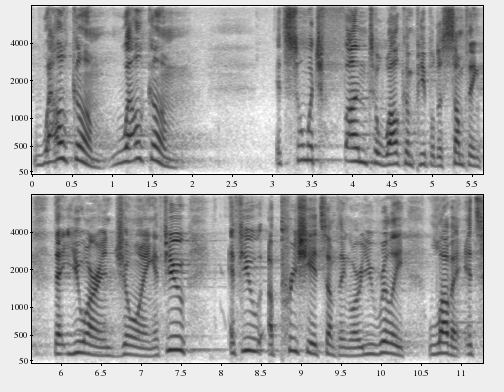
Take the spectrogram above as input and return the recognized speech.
Welcome, welcome. It's so much fun to welcome people to something that you are enjoying. If you if you appreciate something or you really love it, it's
